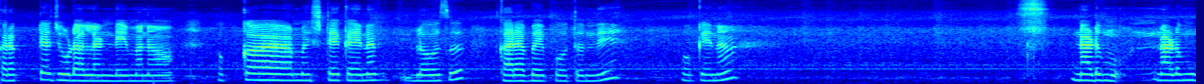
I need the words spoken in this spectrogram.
కరెక్ట్గా చూడాలండి. మన ఒక్క మిస్టేక్ అయినా బ్లౌజ్ ఖరాబ్ అయిపోతుంది. ఓకేనా? నడుము నడుము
